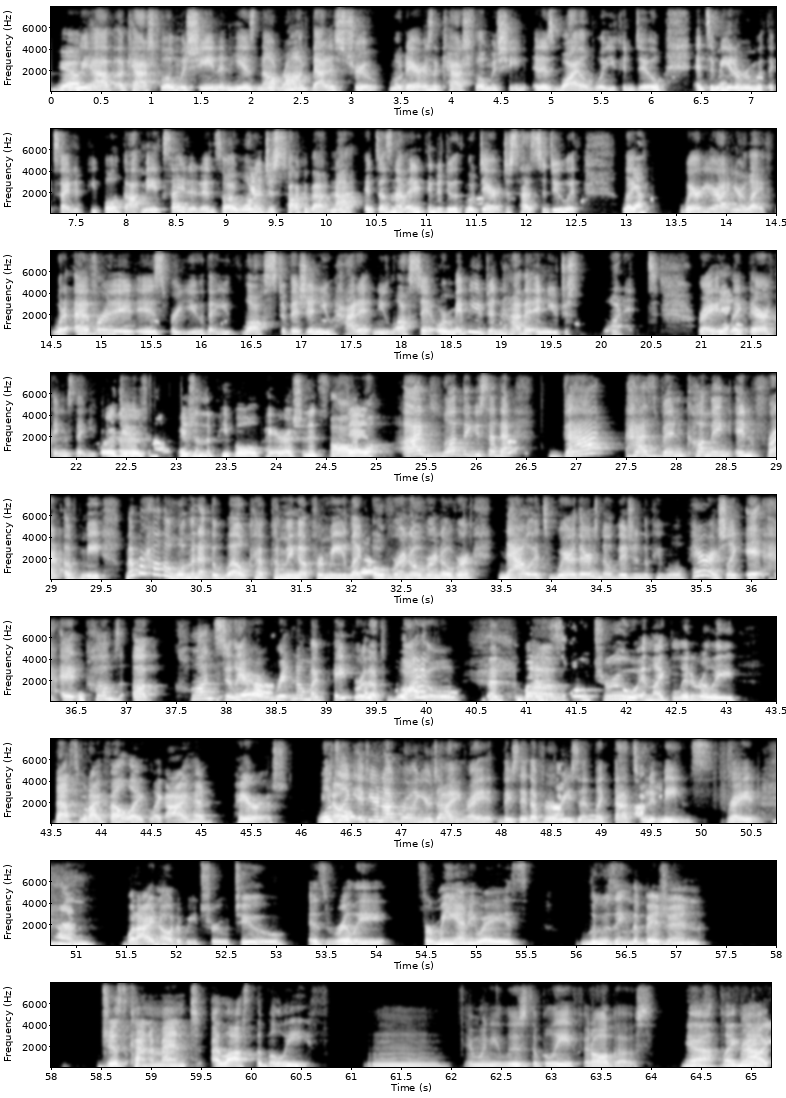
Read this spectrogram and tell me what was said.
yeah, we have a cash flow machine and he is not wrong. That is true. Modere is a cash flow machine. It is wild what you can do. And to be in a room with excited people got me excited. And so i want to just talk about not it doesn't have anything to do with modere it just has to do with like Yeah. where you're at in your life. Whatever it is for you that you've lost a vision you had it and you lost it or maybe you didn't have it and you just want it right Yeah. like there are things that you where can do there's no vision, the people will perish, and it's dead. Oh, I love that you said that. That has been coming in front of me. Remember how the woman at the well kept coming up for me like over and over and over? Now it's where there's no vision, the people will perish. Like it it comes up constantly. I have it written on my paper. That's wild. But, but Um, it's so true, and like literally, that's what I felt like. Like I had perished. Well, it's like if you're not growing, you're dying, right? They say that for a reason. Like that's what it means, right? And what I know to be true too is really, for me, anyways, losing the vision just kind of meant I lost the belief. Mm. And when you lose the belief, it all goes. Yeah, like now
